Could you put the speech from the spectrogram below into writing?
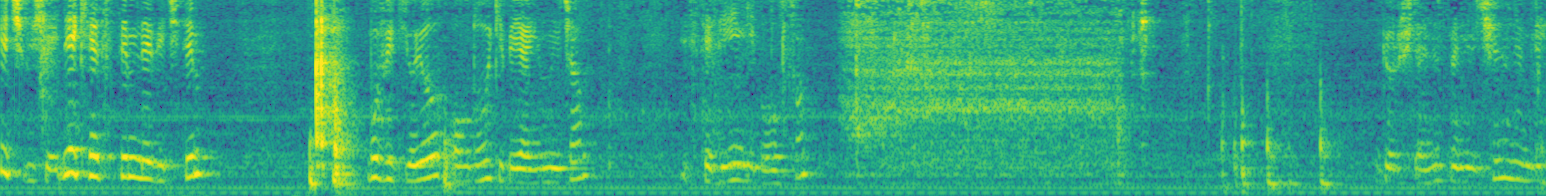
Hiçbir şey ne kestim ne biçtim. Bu videoyu olduğu gibi yayınlayacağım. İstediğin gibi olsun. Görüşleriniz benim için önemli.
